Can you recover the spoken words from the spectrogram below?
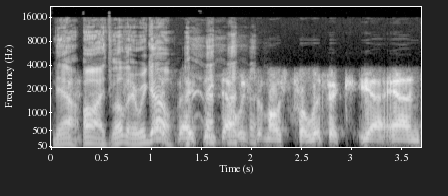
Yeah. Oh, well, there we go. I think that was the most prolific. Yeah, and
